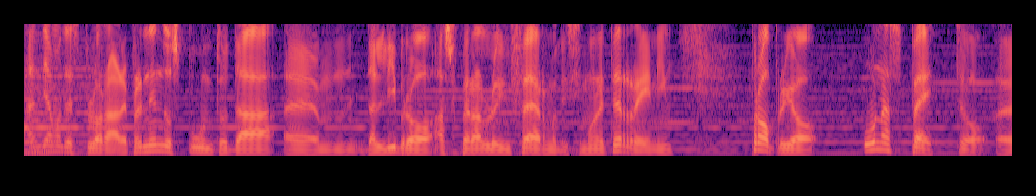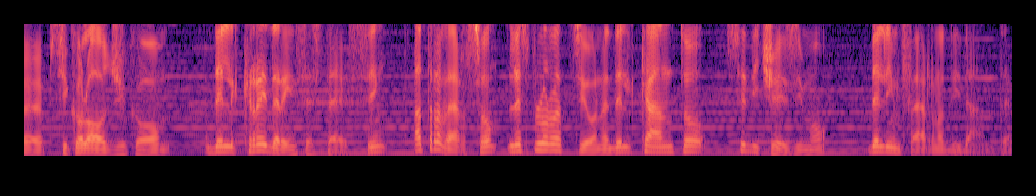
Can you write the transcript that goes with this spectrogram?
Andiamo ad esplorare prendendo spunto da, ehm, dal libro A superarlo inferno di Simone Terreni proprio un aspetto eh, psicologico del credere in se stessi attraverso l'esplorazione del canto sedicesimo dell'inferno di Dante.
